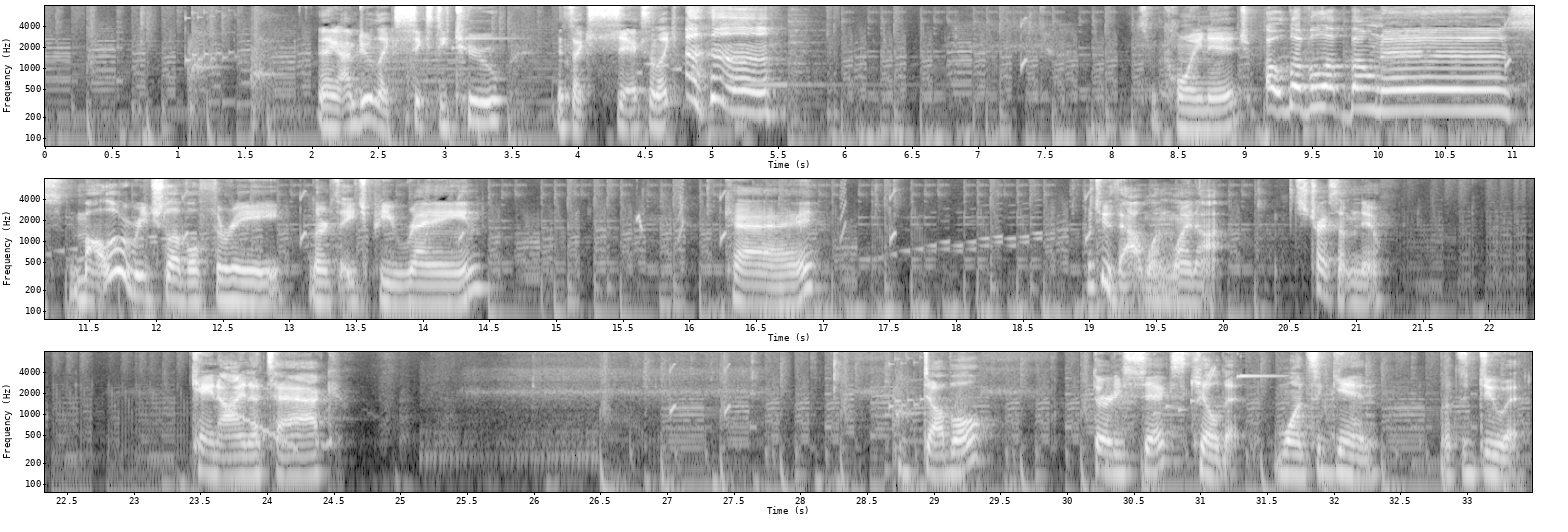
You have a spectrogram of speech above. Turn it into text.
I'm doing like 62. It's like six. I'm like, uh-huh. Coinage. Oh, level up bonus! Mallow reached level 3. Learns HP Rain. Okay. We'll do that one. Why not? Let's try something new. Canine attack. Double. 36. Killed it. Once again. Let's do it.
